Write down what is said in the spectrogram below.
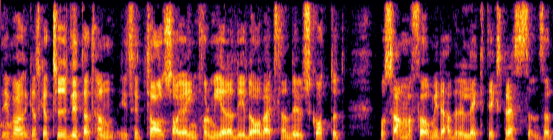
det var ganska tydligt att han i sitt tal sa jag informerade idag verkställande utskottet och samma förmiddag hade det läckt i Expressen. Så att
